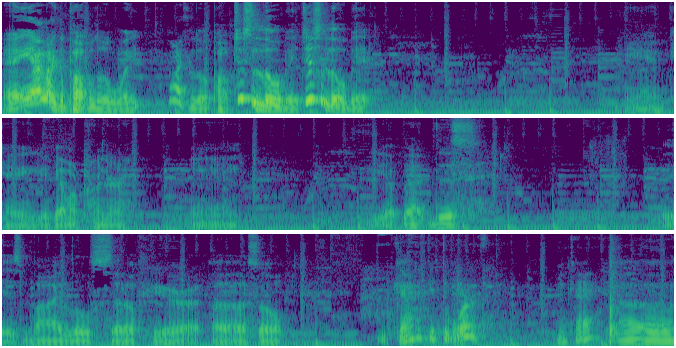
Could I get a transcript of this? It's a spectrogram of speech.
Hey, I like to pump a little weight. I like a little pump, just a little bit, just a little bit. Okay, I got my printer, and yep, that this is my little setup here. Uh, so you gotta get to work. Okay. Uh,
